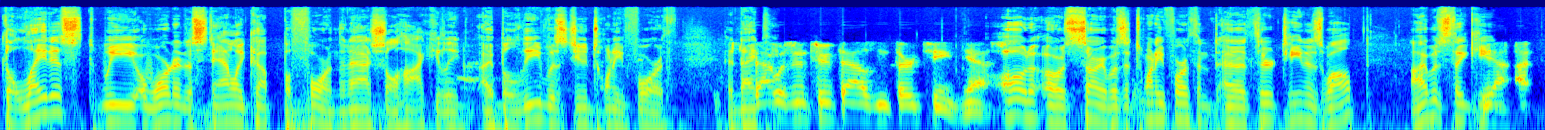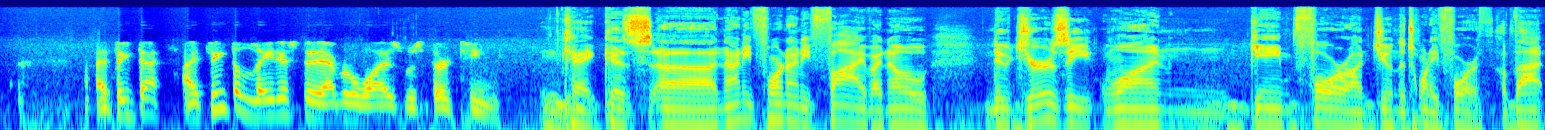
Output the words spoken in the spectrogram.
the latest we awarded a Stanley Cup before in the National Hockey League, I believe, was June 24th. In 19- that was in 2013, yes. Oh, oh, sorry. Was it 24th and uh, 13 as well? I was thinking. Yeah, I, I think that I think the latest it ever was was 13. Okay, because uh, 94 95, I know New Jersey won game four on June the 24th of that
